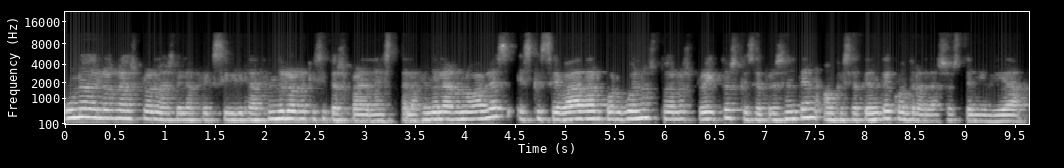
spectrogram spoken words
uno de los graves problemas de la flexibilización de los requisitos para la instalación de las renovables es que se va a dar por buenos todos los proyectos que se presenten aunque se atente contra la sostenibilidad,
